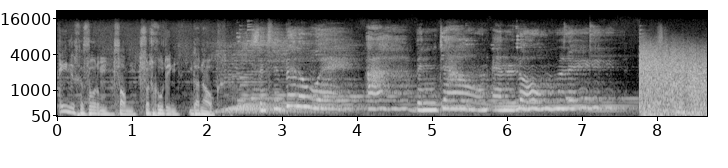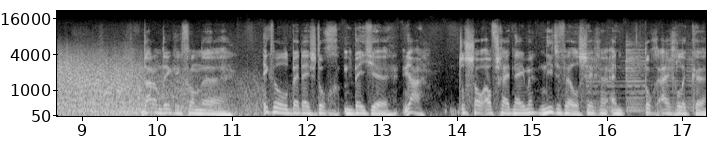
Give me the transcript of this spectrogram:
enige vorm van vergoeding dan ook. Since you've been away, I've been down and lonely. Daarom denk ik van, eh, ik wil bij deze toch een beetje, ja, toch zo afscheid nemen. Niet te veel zeggen en toch eigenlijk eh,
